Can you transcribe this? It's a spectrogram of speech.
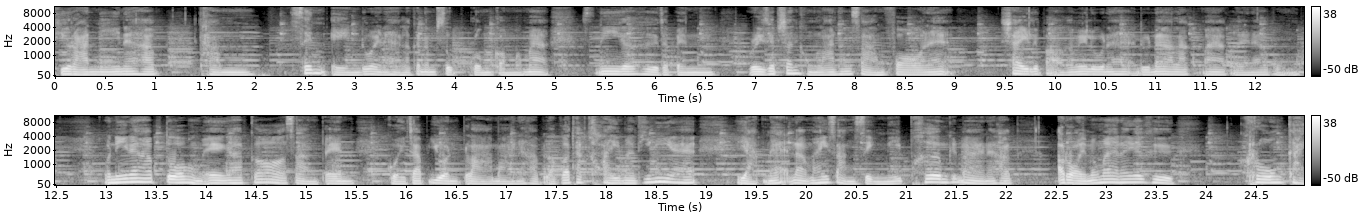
ที่ร้านนี้นะครับทำเส้นเองด้วยนะฮะแล้วก็น้ำซุปกลมกล่อมมากๆ นี่ก็คือจะเป็นรีเซพชันของร้านทั้ง3ฟอนะฮะ ใช่หรือเปล่าก็ไม่รู้นะฮะดูน่ารักมากเลยนะครับผม วันนี้นะครับตัวผมเองครับก็สั่งเป็นก๋วยจับยวนปลามานะครับ แล้วก็ถ้าใครมาที่นี่นะฮะอยากแนะนำให้สั่งสิ่งนี้เพิ่มขึ้นมานะครับ อร่อยมากๆนั่นก็คือโครงไก่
